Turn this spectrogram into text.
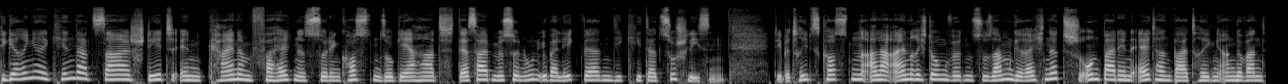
Die geringe Kinderzahl steht in keinem Verhältnis zu den Kosten, so Gerhard. Deshalb müsse nun überlegt werden, die Kita zu schließen. Die Betriebskosten aller Einrichtungen würden zusammengerechnet und bei den Elternbeiträgen angewandt.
